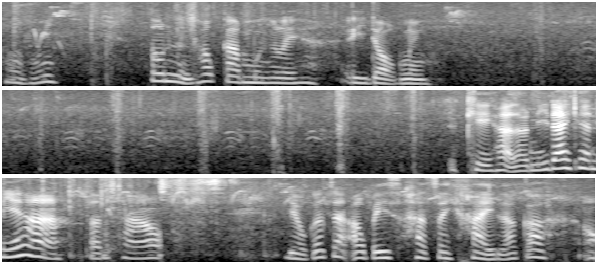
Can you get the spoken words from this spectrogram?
โอ้ยต้นหนึ่งเท่ากำมือเลยค่ะอีดอกหนึ่ง โอ เคค่ะตอนนี้ได้แค่นี้ค่ะ ตอนเช้า เดี๋ยวก็จะเอาไปผัดใส่ไข่แล้วก็เอา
